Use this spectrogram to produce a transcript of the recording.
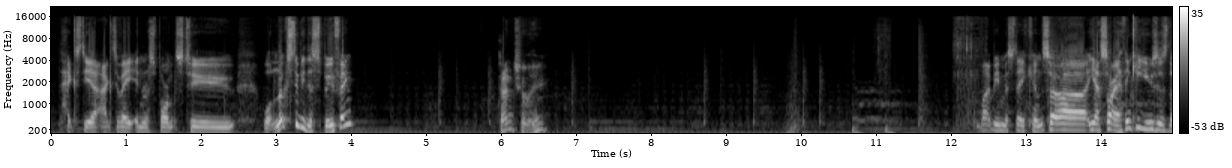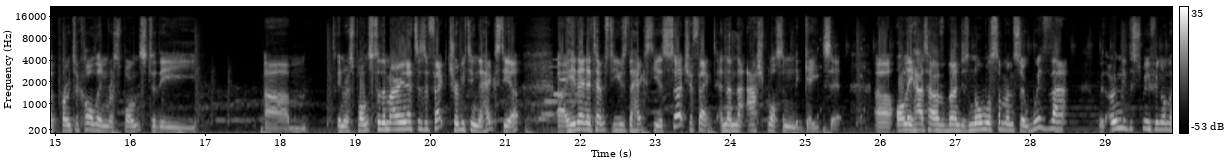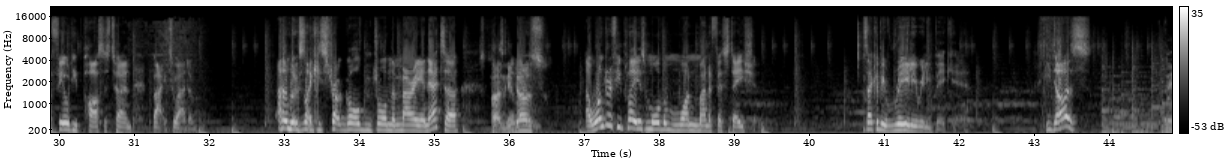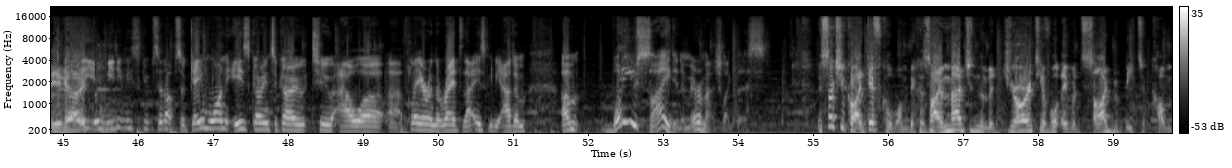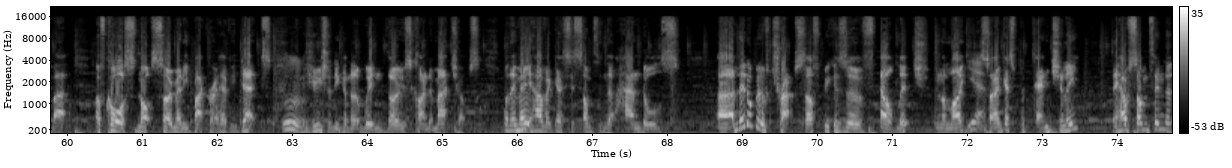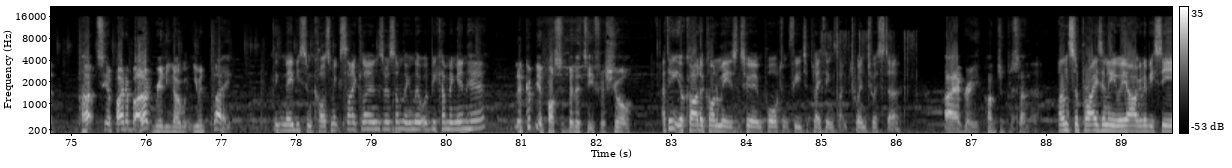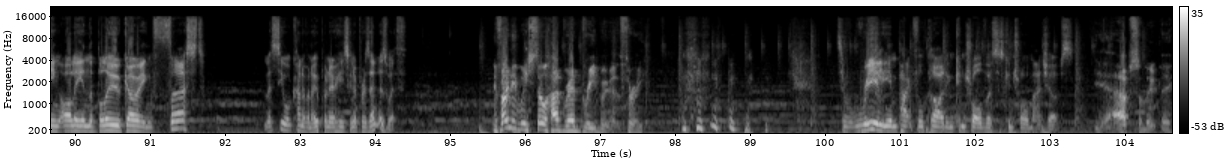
Hexstia activate in response to what looks to be the spoofing. Potentially. Might be mistaken. So, uh, yeah, sorry. I think he uses the protocol in response to the, um, in response to the Marionetters effect, tributing the Hexstia. Uh, he then attempts to use the Hexstia's search effect, and then the Ash Blossom negates it. Uh, Ollie has, however, burned his normal summon, so with that, with only the spoofing on the field, he passes turn back to Adam. Adam looks like he struck gold and drawn the Marionetter. Certainly does. I wonder if he plays more than one manifestation. that could be really, really big here. He does. There you go. He immediately scoops it up. So game one is going to go to our uh, player in the red. That is going to be Adam. Um, what do you side in a mirror match like this? It's actually quite a difficult one because I imagine the majority of what they would side would be to combat. Of course, not so many back row heavy decks. Mm, usually going to win those kind of matchups. What they may have, I guess, is something that handles uh, a little bit of trap stuff because of Eldritch and the like. Yeah. So I guess potentially they have something that hurts the opponent, but I don't really know what you would play. I think maybe some cosmic cyclones or something that would be coming in here. There could be a possibility for sure. I think your card economy is too important for you to play things like Twin Twister. I agree, hundred percent. Uh, unsurprisingly, we are going to be seeing Ollie in the blue going first. Let's see what kind of an opener he's going to present us with. If only we still had Red reboot at three. it's a really impactful card in control versus control matchups. Yeah, absolutely.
